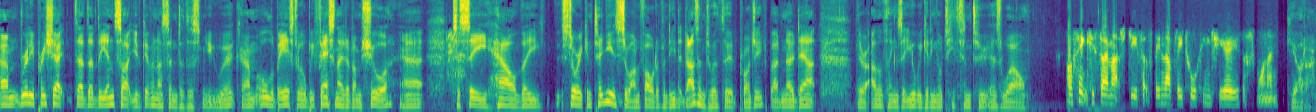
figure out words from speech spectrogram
Um, really appreciate the, the, the insight you've given us into this new work. Um, all the best. We'll be fascinated, I'm sure, uh, to see how the story continues to unfold, if indeed it does, into a third project. But no doubt there are other things that you'll be getting your teeth into as well. Oh, thank you so much, Jeff. It's been lovely talking to you this morning. Kia ora.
